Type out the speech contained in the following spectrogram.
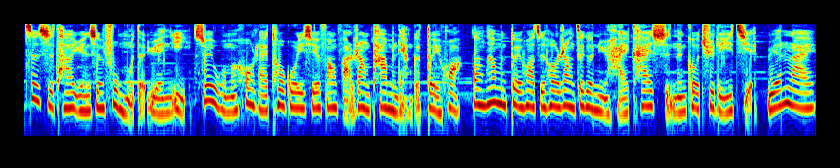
这是他原生父母的原意。所以我们后来透过一些方法，让他们两个对话，让他们对话之后，让这个女孩开始能够去理解，原来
